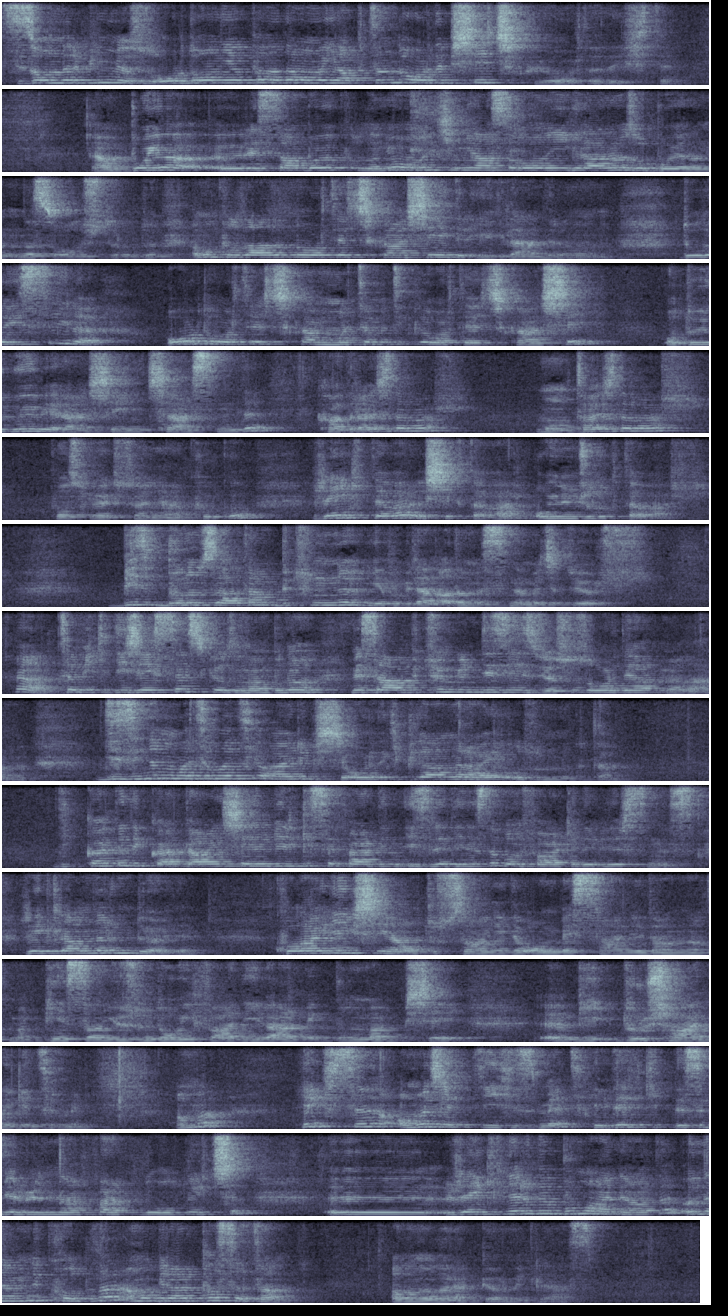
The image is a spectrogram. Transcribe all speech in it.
Siz onları bilmiyorsunuz. Orada onu yapan adam ama yaptığında orada bir şey çıkıyor orada da işte. Yani boya, e, ressam boya kullanıyor. Onun kimyasal onu ilgilendirmez o boyanın nasıl oluşturulduğu. Ama kullandığında ortaya çıkan şeydir ilgilendiren onu. Dolayısıyla orada ortaya çıkan, matematikle ortaya çıkan şey, o duyguyu veren şeyin içerisinde kadraj da var, montaj da var, post prodüksiyon yani kurgu, renk de var, ışık da var, oyunculuk da var. Biz bunun zaten bütününü yapabilen adama sinemacı diyoruz. Ha, tabii ki diyeceksiniz ki o zaman bunu mesela bütün gün dizi izliyorsunuz orada yapmıyorlar mı? Dizinin matematiği ayrı bir şey. Oradaki planlar ayrı uzunlukta. Dikkatli dikkatli aynı şeyi bir iki sefer izlediğinizde bunu fark edebilirsiniz. Reklamların da öyle. Kolay değil bir şey yani 30 saniyede, 15 saniyede anlatmak. Bir insanın yüzünde o ifadeyi vermek, bulmak bir şey, e, bir duruş haline getirmek. Ama hepsinin amaç ettiği hizmet, hedef kitlesi birbirinden farklı olduğu için e, renkleri de bu manada önemli kodlar ama birer pas atan alan olarak görmek lazım.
